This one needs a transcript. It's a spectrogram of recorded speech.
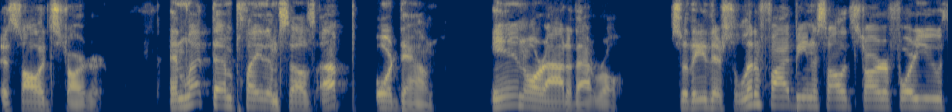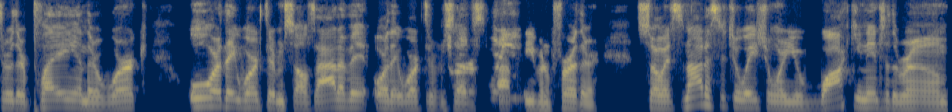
a solid starter, and let them play themselves up or down, in or out of that role. So they either solidify being a solid starter for you through their play and their work, or they work themselves out of it, or they work themselves up even further. So it's not a situation where you're walking into the room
